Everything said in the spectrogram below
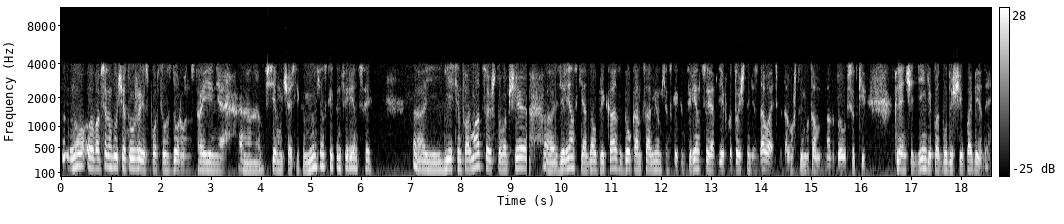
Ну, во всяком случае, это уже испортило здорово настроение э, всем участникам Мюнхенской конференции. Э, есть информация, что вообще э, Зеленский отдал приказ до конца Мюнхенской конференции Авдеевку точно не сдавать, потому что ему там надо было все-таки клянчить деньги под будущие победы.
